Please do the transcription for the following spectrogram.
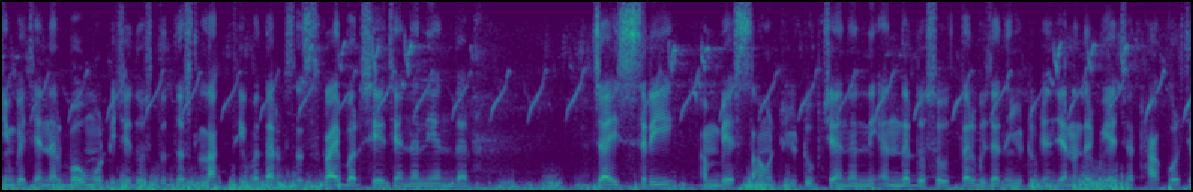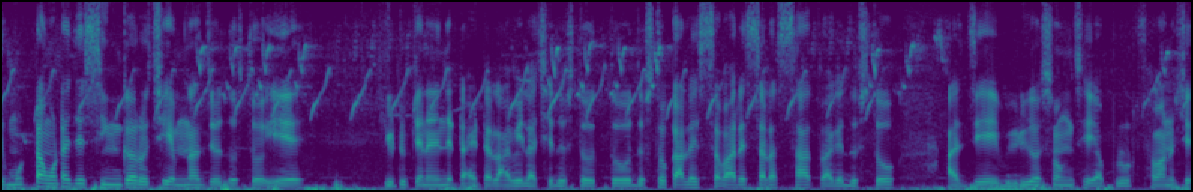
કેમ કે ચેનલ બહુ મોટી છે દોસ્તો, દસ લાખથી વધારે સબસ્ક્રાઈબર છે ચેનલની અંદર. જય શ્રી અંબે સાઉન્ડ યુટ્યુબ ચેનલની અંદર દોસ્તો, ઉત્તર ગુજરાતની યુટ્યુબ ચેનલ, જેના અંદર બે હજાર ઠાકોર છે. મોટા મોટા જે સિંગરો છે એમના જો દોસ્તો એ યુટ્યુબ ચેનલની અંદર ટાઇટલ આવેલા છે દોસ્તો. તો દોસ્તો, કાલે સવારે સાડા સાત વાગે દોસ્તો આ જે વીડિયો સોંગ છે એ અપલોડ થવાનું છે.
